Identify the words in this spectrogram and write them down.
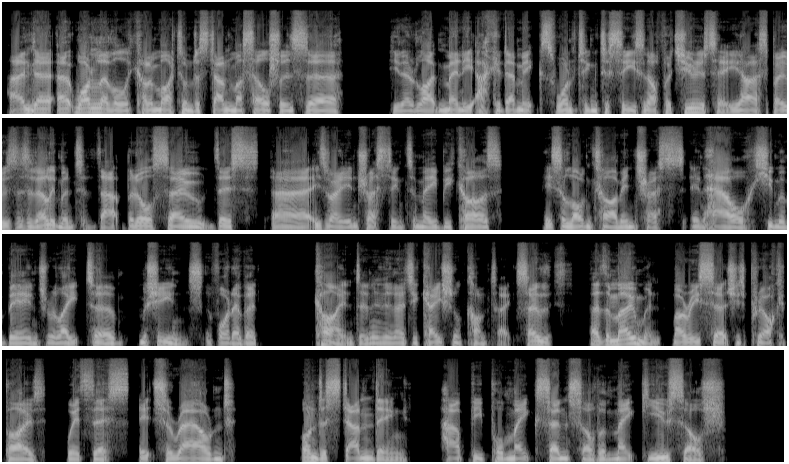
And uh, at one level, I kind of might understand myself as uh, you know, like many academics wanting to seize an opportunity. I suppose there's an element of that, but also this uh, is very interesting to me because it's a long time interest in how human beings relate to machines of whatever kind and in an educational context. So at the moment, my research is preoccupied with this. It's around understanding how people make sense of and make use of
